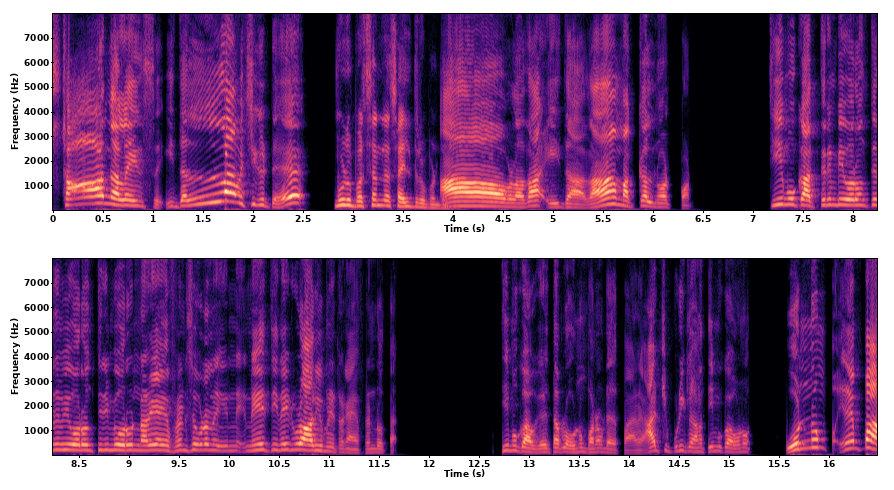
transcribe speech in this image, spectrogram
ஸ்ட்ராங் அலைன்ஸ் இதெல்லாம் வச்சுக்கிட்டு மூணு பர்சன்ட்ல சைல் த்ரூ பண்றாங்க அவ்வளவுதான். இதாதான் மக்கள் நோட் பண்ணும் திமுக திரும்பி வரும் திரும்பி வரும் திரும்பி வரும் நிறைய என் ஃப்ரெண்ட்ஸ் கூட நே- நேத்து நைட் கூட ஆர்கியூ பண்ணிட்டு இருக்கான் என் ஃப்ரெண்ட் ஒருத்தன். திமுகவுக்கு எடுத்தாப்புல ஒன்றும் பண்ண முடியாது. ஆட்சி பிடிக்கலாம் திமுக ஒன்றும் ஒன்றும் ஏப்பா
